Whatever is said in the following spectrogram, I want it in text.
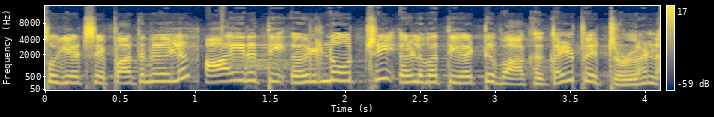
சுயேட்சை பதினேழு ஆயிரத்தி எழுநூற்றி எழுபத்தி எட்டு வாக்குகள் பெற்றுள்ளன.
